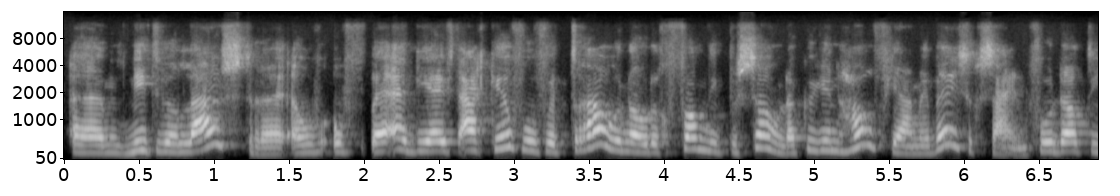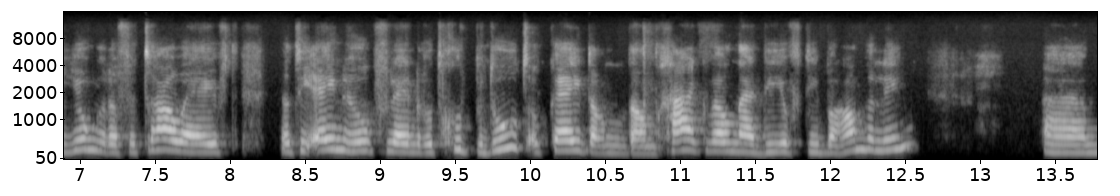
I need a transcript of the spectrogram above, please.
ehm, niet wil luisteren, of, of die heeft eigenlijk heel veel vertrouwen nodig van die persoon, daar kun je een half jaar mee bezig zijn. Voordat die jongere vertrouwen heeft dat die ene hulpverlener het goed bedoelt, oké, dan, dan ga ik wel naar die of die behandeling. Ehm,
